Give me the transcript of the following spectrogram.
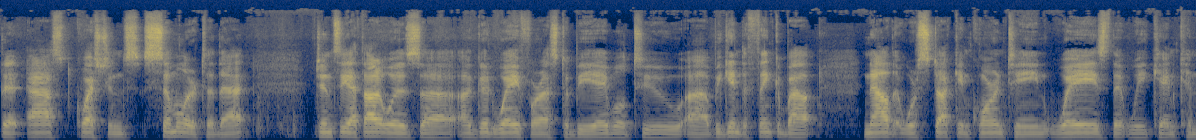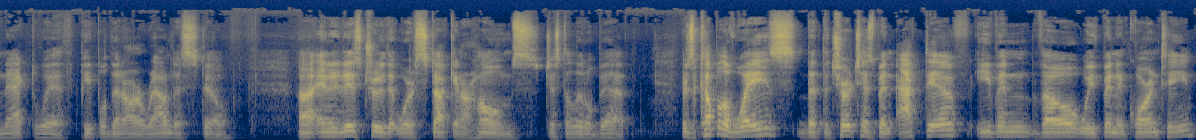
that asked questions similar to that. Jincy, I thought it was uh, a good way for us to be able to uh, begin to think about now that we're stuck in quarantine, ways that we can connect with people that are around us still. Uh, and it is true that we're stuck in our homes just a little bit. There's a couple of ways that the church has been active, even though we've been in quarantine.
